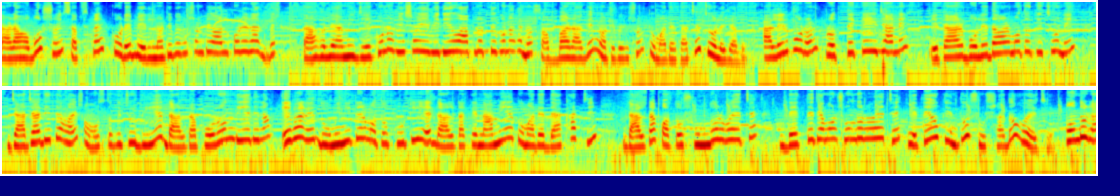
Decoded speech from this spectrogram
তারা অবশ্যই সাবস্ক্রাইব করে বেল নোটিফিকেশনটি অল করে রাখবে। তাহলে আমি যে কোনো বিষয়ে ভিডিও আপলোড দেবো না কেন সবার আগে নোটিফিকেশন তোমাদের কাছে চলে যাবে। আলের ফোড়ন প্রত্যেকেই জানে, এটা আর বলে দেওয়ার মতো কিছু নেই। যা যা দিতে হয় সমস্ত কিছু দিয়ে ডালটা ফোড়ন দিয়ে দিলাম। এবারে দু মিনিটের মতো ফুটিয়ে ডালটাকে নামিয়ে তোমাদের দেখাচ্ছি, ডালটা কত সুন্দর হয়েছে। দেখতে যেমন সুন্দর হয়েছে, খেতেও কিন্তু সুস্বাদু হয়েছে। বন্ধুরা,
